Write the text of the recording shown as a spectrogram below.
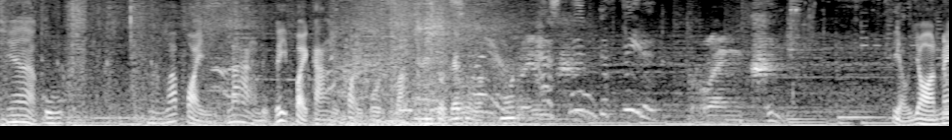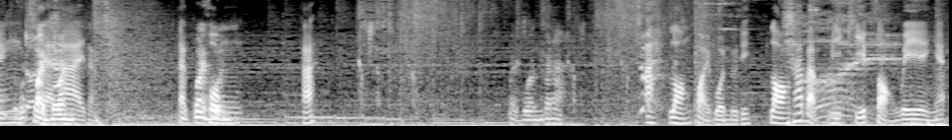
เชี่ยกูมึงว่าปล่อยล่างหรือเอ้ยปล่อยกลางหรือปล่อยบนวะยังไงจบได้ป่าวะโน้ตแรงขึ้น เสี่ยวยอนแม่งผมเคปล่ลีอยยบร์นได้จังแต่ปล่กูอยคบงนฮะ ปล่อยบนปะล่ะอะลองปล่อยบนดูดิ ลองถ้าแบบมีคีปสองเวอย่างเงี้ย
